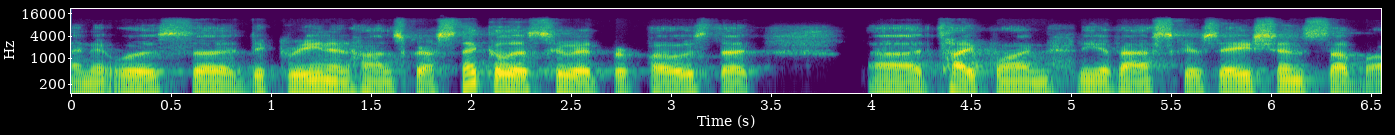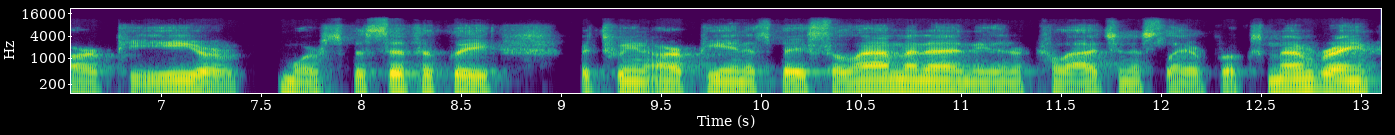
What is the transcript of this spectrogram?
And it was uh, Dick Green and Hans Grossniklaus who had proposed that uh, type 1 neovascularization, sub-RPE, or more specifically between RPE and its basal lamina and the intercollagenous layer of Bruch's membrane,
